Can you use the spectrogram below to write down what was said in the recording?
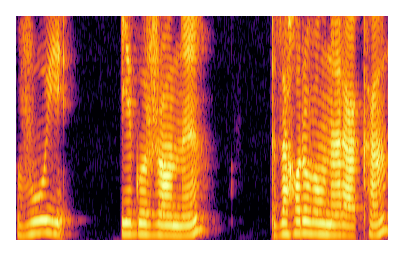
wuj jego żony zachorował na raka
